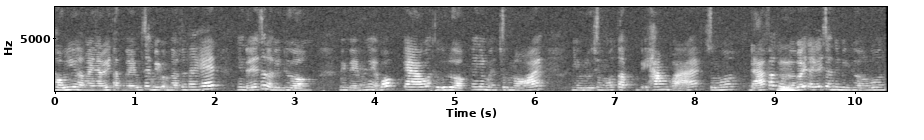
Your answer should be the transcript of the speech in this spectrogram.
hầu như là ngày nào đi tập về cũng sẽ bị bầm dập chân tay hết nhưng đấy rất là bình thường. Mình về mới thể bóp cao các thứ được thế nhưng mà chúng nó ấy nhiều đứa chúng nó tập bị hăng quá ấy chúng nó đá phát Ừ. ừ. gãy tay cái chân thì bình thường luôn.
